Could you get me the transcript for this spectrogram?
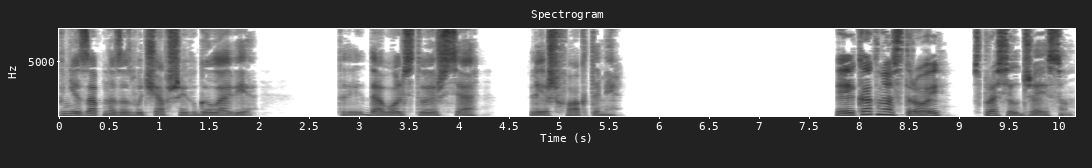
внезапно зазвучавший в голове. «Ты довольствуешься лишь фактами». «И как настрой?» — спросил Джейсон.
